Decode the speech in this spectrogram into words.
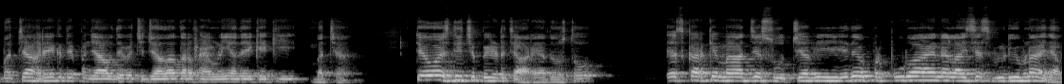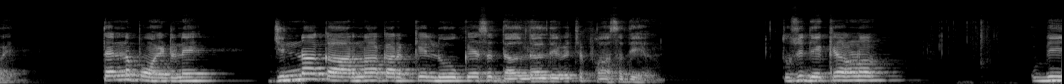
ਬੱਚਾ ਹਰੇਕ ਦੇ ਪੰਜਾਬ ਦੇ ਵਿੱਚ ਜ਼ਿਆਦਾਤਰ ਫੈਮਲੀਆਂ ਦੇ ਇੱਕ ਇੱਕ ਹੀ ਬੱਚਾ। ਤੇ ਉਹ ਇਸ ਦੀ ਚਪੇਟ ਚ ਆ ਰਿਹਾ ਦੋਸਤੋ। ਇਸ ਕਰਕੇ ਮੈਂ ਅੱਜ ਸੋਚਿਆ ਵੀ ਇਹਦੇ ਉੱਪਰ ਪੂਰਾ ਐਨਾਲਾਈਸਿਸ ਵੀਡੀਓ ਬਣਾਇਆ ਜਾਵੇ। ਤਿੰਨ ਪੁਆਇੰਟ ਨੇ, ਜਿੰਨਾ ਕਾਰਨਾਂ ਕਰਕੇ ਲੋਕ ਇਸ ਦਲਦਲ ਦੇ ਵਿੱਚ ਫਸਦੇ ਆ। ਤੁਸੀਂ ਦੇਖਿਆ ਹੋਣਾ ਵੀ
